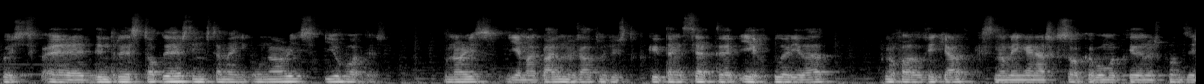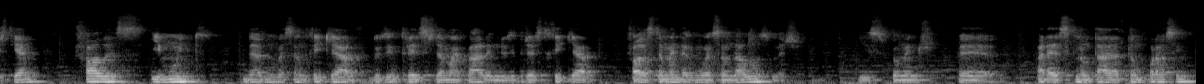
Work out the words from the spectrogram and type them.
Pois, é, dentro desse top 10 temos também o Norris e o Bottas. O Norris e a McLaren nos já temos visto que tem certa irregularidade, não fala do Ricciardo, que se não me engano acho que só acabou uma corrida nos pontos este ano. Fala-se e muito da renovação de Ricciardo, dos interesses da McLaren, dos interesses de Ricciardo, Fala-se também da renovação da Alonso, mas isso pelo menos é, parece que não está tão próximo.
